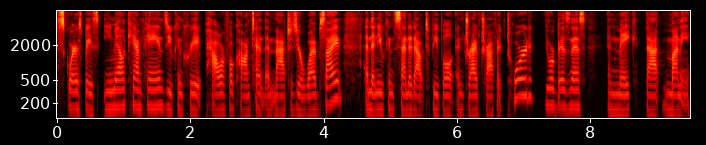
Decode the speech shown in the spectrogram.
Squarespace email campaigns. You can create powerful content that matches your website, and then you can send it out to people and drive traffic toward your business and make that money.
